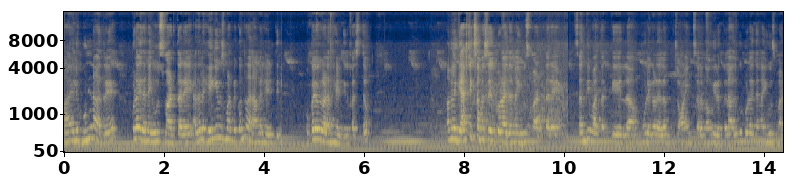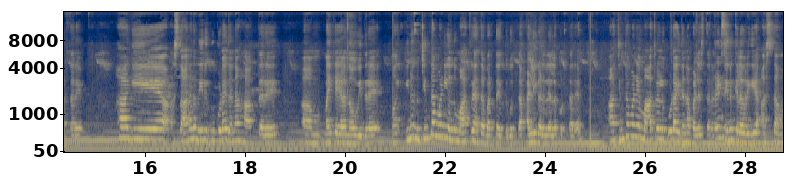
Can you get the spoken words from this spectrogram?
ಬಾಯಲ್ಲಿ ಹುಣ್ಣಾದ್ರೆ ಕೂಡ ಇದನ್ನ ಯೂಸ್ ಮಾಡ್ತಾರೆ. ಅದೆಲ್ಲ ಹೇಗೆ ಯೂಸ್ ಮಾಡಬೇಕು ಅಂತ ನಾನು ಆಮೇಲೆ ಹೇಳ್ತೀನಿ. ಉಪಯೋಗಗಳನ್ನು ಹೇಳ್ತೀನಿ ಫಸ್ಟ್ ಆಮೇಲೆ ಗ್ಯಾಸ್ಟ್ರಿಕ್ ಸಮಸ್ಯೆಗೂ ಕೂಡ ಇದನ್ನ ಯೂಸ್ ಮಾಡ್ತಾರೆ. ಸಂಧಿವಾತಕ್ಕೆ ಎಲ್ಲ ಮೂಳೆಗಳೆಲ್ಲ ಜಾಯಿಂಟ್ಸ್ ಎಲ್ಲ ನೋವು ಇರುತ್ತಲ್ಲ ಅದಕ್ಕೂ ಕೂಡ ಇದನ್ನ ಯೂಸ್ ಮಾಡ್ತಾರೆ. ಹಾಗೆಯೇ ಸ್ನಾನದ ನೀರಿಗೂ ಕೂಡ ಇದನ್ನ ಹಾಕ್ತಾರೆ. ಮೈ ಮೈಕೈ ಎಲ್ಲ ನೋವಿದ್ರೆ ಇನ್ನೊಂದು ಚಿಂತಾಮಣಿ ಒಂದು ಮಾತ್ರೆ ಅಂತ ಬರ್ತಾ ಇತ್ತು ಗೊತ್ತಾ? ಹಳ್ಳಿಗಳಲ್ಲೆಲ್ಲ ಕೊಡ್ತಾರೆ. ಆ ಚಿಂತಾಮಣೆ ಮಾತ್ರಲ್ಲೂ ಕೂಡ ಇದನ್ನ ಬಳಸ್ತಾರೆ. ಫ್ರೆಂಡ್ಸ್ ಇನ್ನು ಕೆಲವರಿಗೆ ಅಸ್ತಮ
